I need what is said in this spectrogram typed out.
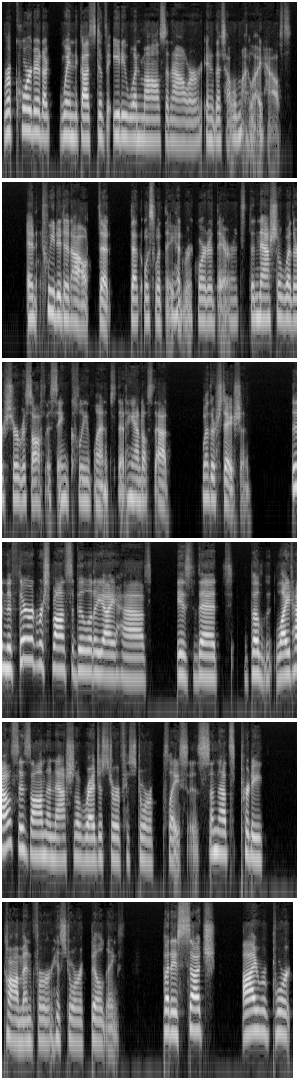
recorded a wind gust of 81 miles an hour in the top of my lighthouse and tweeted it out that that was what they had recorded there. It's the National Weather Service office in Cleveland that handles that weather station. Then the third responsibility I have is that the lighthouse is on the National Register of Historic Places, and that's pretty common for historic buildings. But as such, I report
